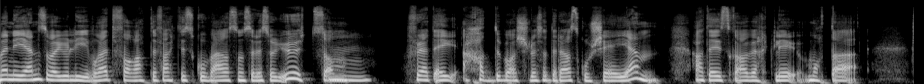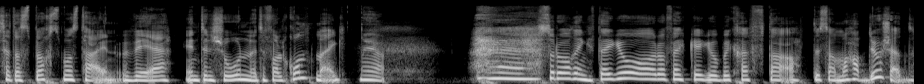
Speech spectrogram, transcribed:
Men igjen så var jeg jo livredd for at det faktisk skulle være sånn som det så ut som. Mm. Fordi at jeg hadde bare ikke lyst til at det der skulle skje igjen. At jeg skal virkelig måtte sette spørsmålstegn ved intensjonene til folk rundt meg. Ja. Så da ringte jeg jo, og da fikk jeg jo bekrefta at det samme hadde jo skjedd.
